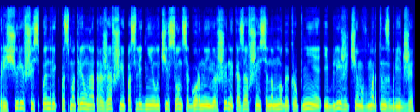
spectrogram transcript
Прищурившись, Пенрик посмотрел на отражавшие последние лучи солнца горные вершины, казавшиеся намного крупнее и ближе, чем в Мартенсбридже.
